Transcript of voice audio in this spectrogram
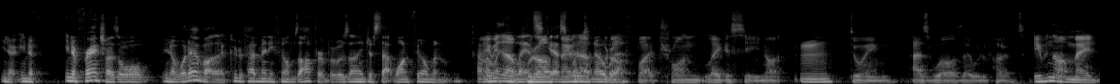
you know, in a in a franchise or you know whatever. It could have had many films after it, but it was only just that one film and maybe of they'll put off. Maybe they'll put off by Tron Legacy not Mm. doing as well as they would have hoped. Even though it made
